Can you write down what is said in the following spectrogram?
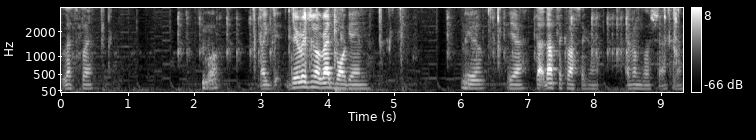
Let's Play? What? Like, the, the original Red Ball game. Yeah. Yeah, that that's a classic, right? Everyone's watched it, actually.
